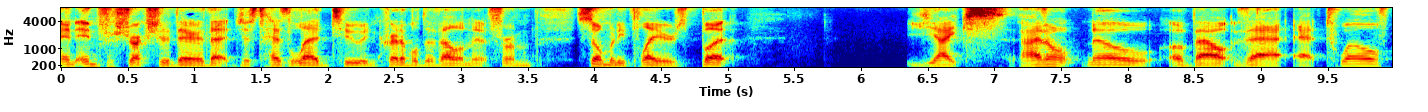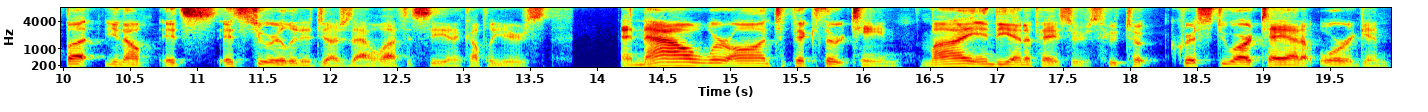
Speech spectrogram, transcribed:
an infrastructure there that just has led to incredible development from so many players. But yikes, I don't know about that at 12, but you know, it's it's too early to judge that. We'll have to see in a couple years. And now we're on to pick 13. My Indiana Pacers, who took Chris Duarte out of Oregon.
